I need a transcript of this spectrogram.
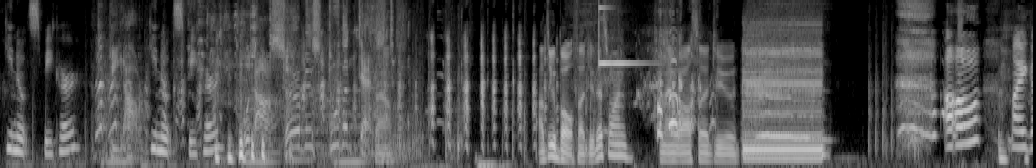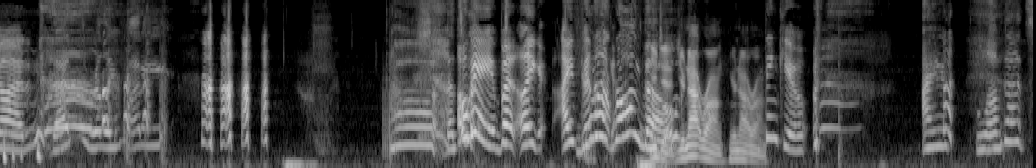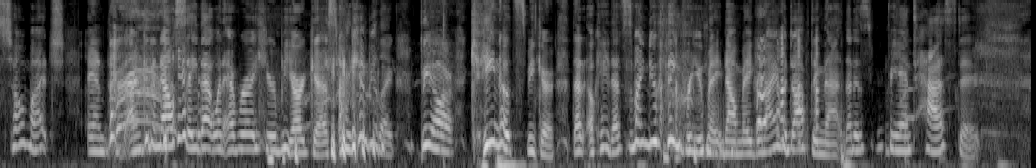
Keynote speaker. be our. Keynote speaker. Put our service to the test. I'll do both. I'll do this one, and I will also do. Oh my god. That's really funny. oh, that's what- okay, but like I feel You're not like wrong though. You did. You're not wrong. You're not wrong. Thank you. I love that so much. And I'm going to now say that whenever I hear Be Our Guest, I'm going to be like, BR, keynote speaker. That Okay, that's my new thing for you mate now, Megan. I am adopting that. That is fantastic.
